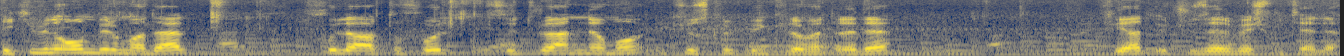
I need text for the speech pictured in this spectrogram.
...2011 model... ...full artı full... ...Citroen Nemo 240 bin kilometrede... ...fiyat 355 bin TL.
